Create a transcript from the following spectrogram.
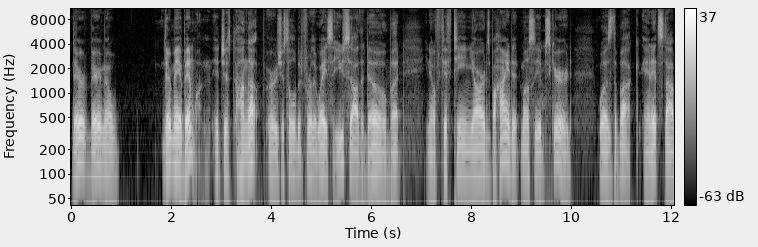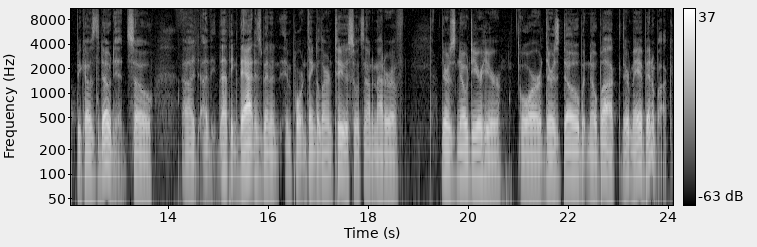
there very well there may have been one. It just hung up or was just a little bit further away. So you saw the doe, but you know, 15 yards behind it, mostly obscured, was the buck, and it stopped because the doe did. So uh, I, I think that has been an important thing to learn too. So it's not a matter of there's no deer here or there's doe but no buck. There may have been a buck.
